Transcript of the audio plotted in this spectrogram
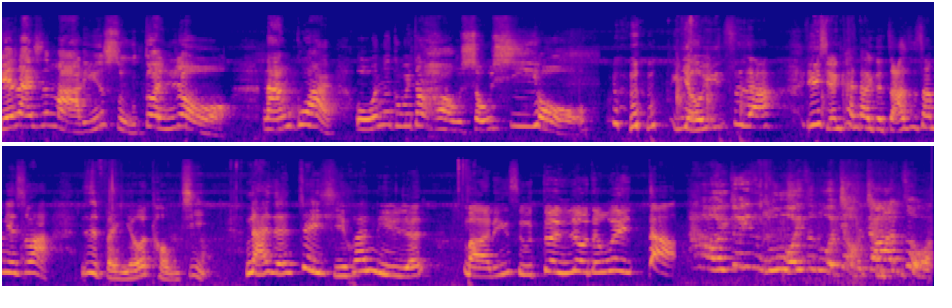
原来是马铃薯炖肉哦，难怪我闻那个味道好熟悉哦。有一次啊，一贤看到一个杂志上面说啊，日本有统计，男人最喜欢女人马铃薯炖肉的味道。他哦就一直撸我，一直撸我，叫我教他做。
